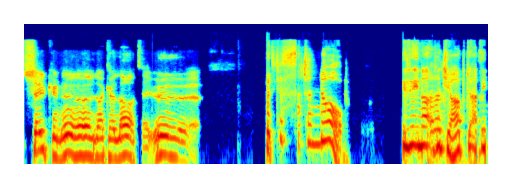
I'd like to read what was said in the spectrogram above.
Shaken uh, like a latte. Uh. It's just such a knob. Is it not the job? I think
